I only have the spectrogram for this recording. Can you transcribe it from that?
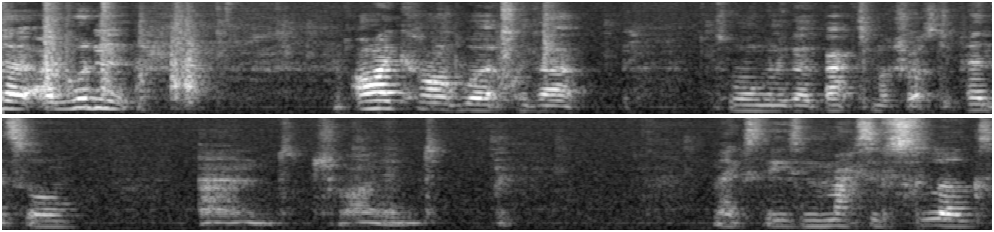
So I wouldn't, I can't work with that. So I'm going to go back to my trusty pencil and try and mix these massive slugs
